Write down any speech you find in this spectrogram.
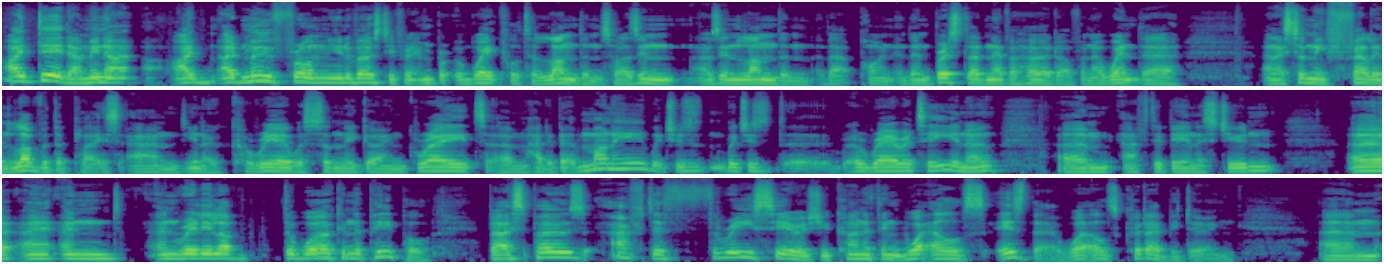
I did. I mean, I I'd, I'd moved from university from Wakefield to London, so I was in I was in London at that point, and then Bristol I'd never heard of, and I went there and I suddenly fell in love with the place. And you know, career was suddenly going great. Um, had a bit of money, which was which is uh, a rarity, you know, um, after being a student, uh, and and really loved the work and the people. But I suppose after three series, you kind of think, what else is there? What else could I be doing? Um,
